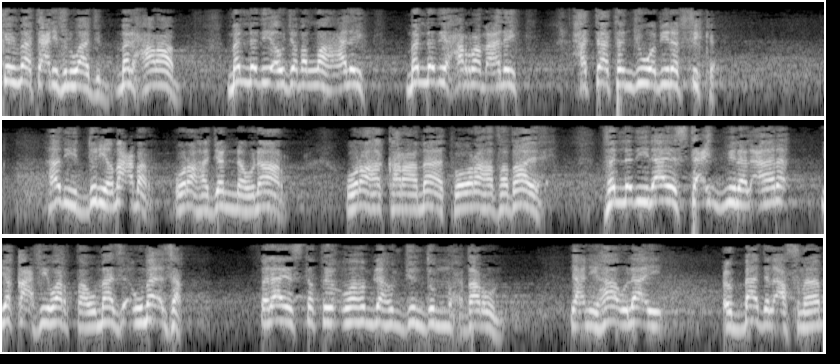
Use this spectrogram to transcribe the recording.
كيف ما تعرف الواجب؟ ما الحرام؟ ما الذي أوجب الله عليك؟ ما الذي حرم عليك؟ حتى تنجو بنفسك. هذه الدنيا معبر. وراها جنة ونار. وراها كرامات. وراها فضائح. فالذي لا يستعد من الآن يقع في ورطة ومأزق. فلا يستطيع وهم لهم جند محضرون. يعني هؤلاء عباد الأصنام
